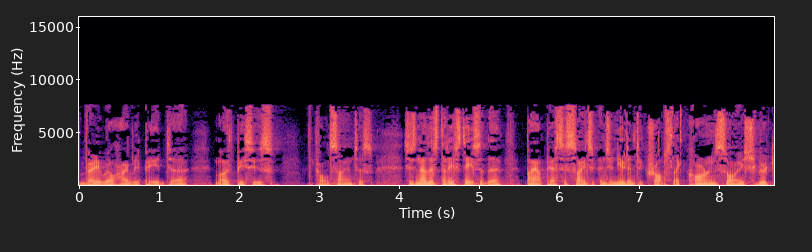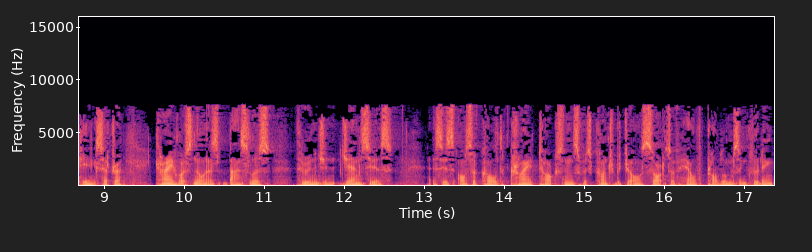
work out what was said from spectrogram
very well highly paid uh, mouthpieces called scientists. Says now the study states that the biopesticides engineered into crops like corn, soy, sugarcane, etc., carry what's known as Bacillus thuringiensis, this is also called cryotoxins, which contribute to all sorts of health problems, including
